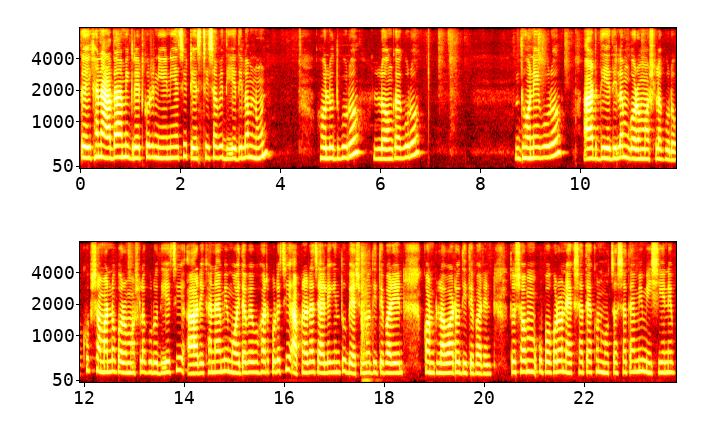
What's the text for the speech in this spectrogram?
তো এইখানে আদা আমি গ্রেট করে নিয়ে নিয়েছি। টেস্ট হিসাবে দিয়ে দিলাম নুন, হলুদ গুঁড়ো, লঙ্কা গুঁড়ো, ধনে গুঁড়ো আর দিয়ে দিলাম গরম মশলা গুঁড়ো। খুব সামান্য গরম মশলা গুঁড়ো দিয়েছি। আর এখানে আমি ময়দা ব্যবহার করেছি। আপনারা চাইলে কিন্তু বেসনও দিতে পারেন, কর্নফ্লাওয়ারও দিতে পারেন। তো সব উপকরণ একসাথে এখন মোচার সাথে আমি মিশিয়ে নেব।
